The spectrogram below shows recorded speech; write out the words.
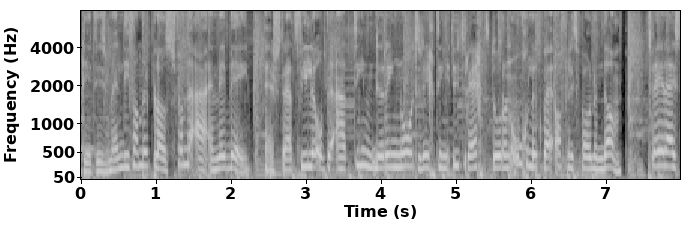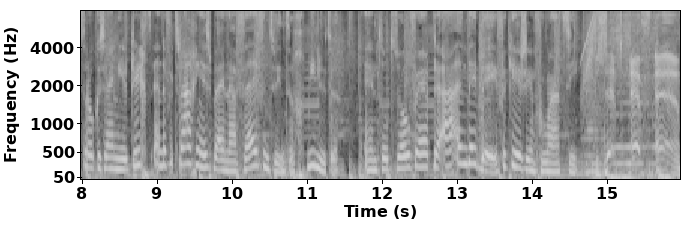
Dit is Mandy van der Plas van de ANWB. Er staat file op de A10, de Ring Noord richting Utrecht... door een ongeluk bij afrit Volendam. Twee rijstroken zijn hier dicht en de vertraging is bijna 25 minuten. En tot zover de ANWB Verkeersinformatie. ZFM.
